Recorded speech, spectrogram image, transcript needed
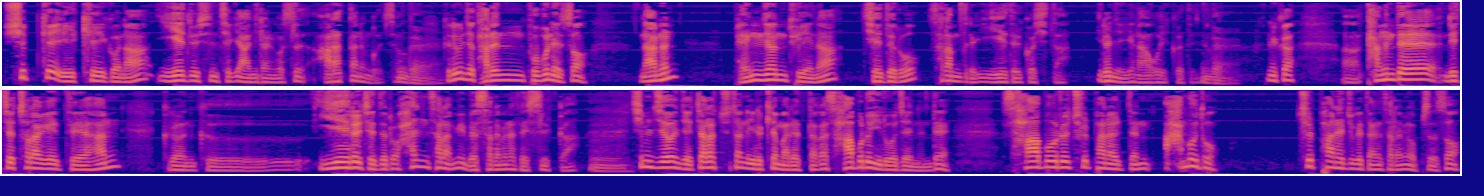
쉽게 읽히거나 이해될 수 있는 책이 아니라는 것을 알았다는 거죠. 네. 그리고 이제 다른 부분에서 나는 100년 뒤에나 제대로 사람들에게 이해될 것이다. 이런 얘기가 나오고 있거든요. 네. 그러니까 아, 당대 니체 철학에 대한 그런 그 이해를 제대로 한 사람이 몇 사람이나 됐을까? 음. 심지어 이제 짜라추자는 이렇게 말했다가 사부로 이루어져 있는데 사부를 출판할 땐 아무도 출판해주겠다는 사람이 없어서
